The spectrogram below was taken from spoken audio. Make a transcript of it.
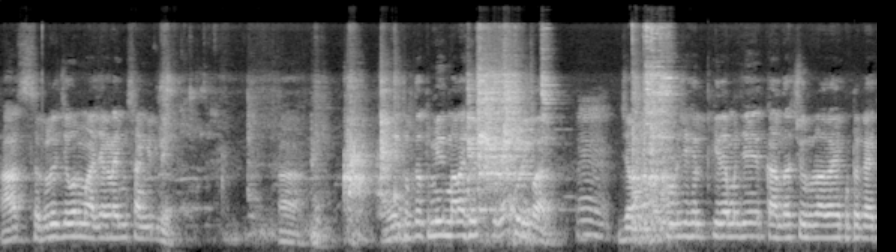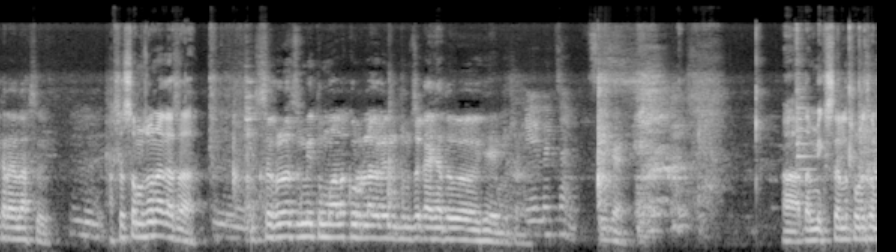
आज सगळं जेवण माझ्याकडे मी सांगितले हां. आणि फक्त तुम्ही मला हेल्प केली थोडीफार. जेवणाला थोडीशी हेल्प केली म्हणजे कांदा चिरून लागाय कुठं काय करायला असेल. असं समजू नका सा सगळंच मी तुम्हाला करू लागले आणि तुमचं काय ह्यात हे आहे ठीक आहे. हां आता मिक्सरला थोडंसं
